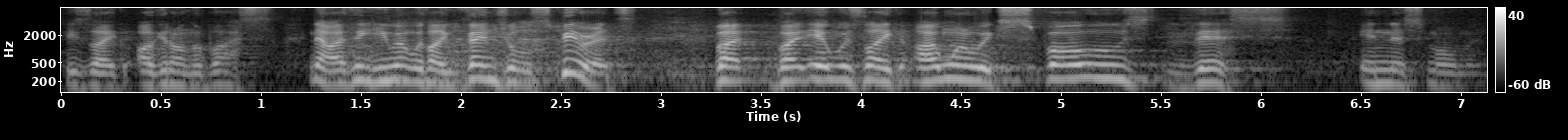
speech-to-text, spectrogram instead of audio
He's like, I'll get on the bus. Now, I think he went with like vengeful spirits, but, but it was like, I want to expose this in this moment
